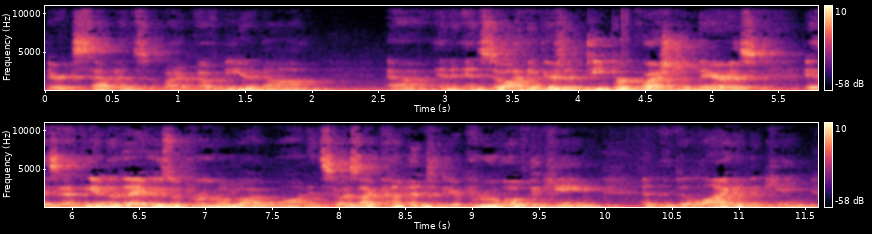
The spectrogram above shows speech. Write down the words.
their acceptance of, of me or not. Uh, and, and so I think there's a deeper question there is, is at the end of the day, whose approval do I want? And so as I come into the approval of the king and the delight of the king,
